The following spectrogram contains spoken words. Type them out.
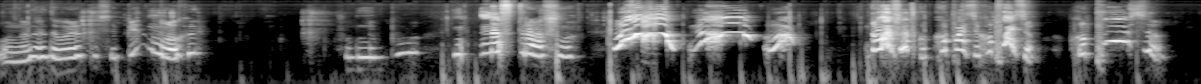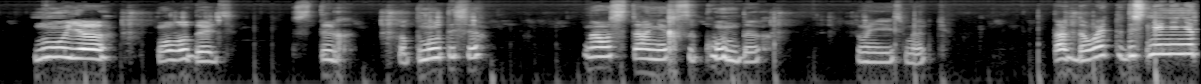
Воно не дивитися під ноги. Щоб не було. Не страшно. Давай швидко, хапайся, хапайся! Хапайся! Ну, я молодець. Встиг хапнутися на останніх секундах своєї смерті. Так, давайте десь. Ні-ні-ні.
